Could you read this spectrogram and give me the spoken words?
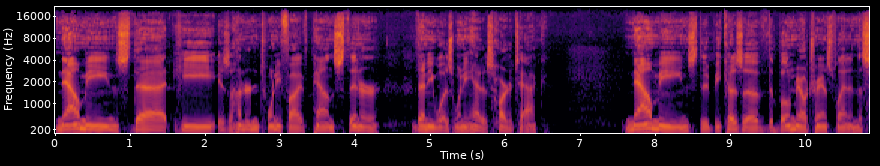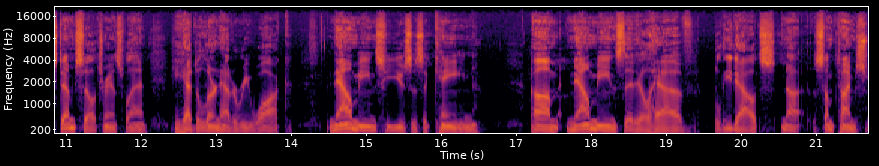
Now means that he is 125 pounds thinner than he was when he had his heart attack. Now means that because of the bone marrow transplant and the stem cell transplant, he had to learn how to rewalk. Now means he uses a cane um, now means that he'll have bleed outs, not, sometimes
